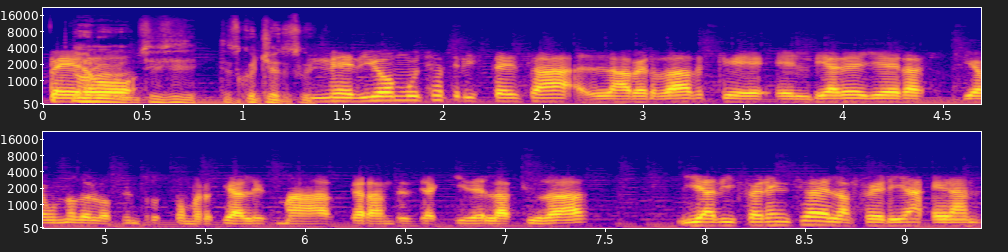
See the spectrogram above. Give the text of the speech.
pero no, no, sí, sí, te escucho, te escucho. me dio mucha tristeza, la verdad, que el día de ayer asistí a uno de los centros comerciales más grandes de aquí de la ciudad y a diferencia de la feria eran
